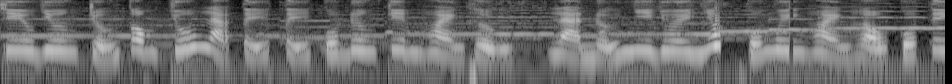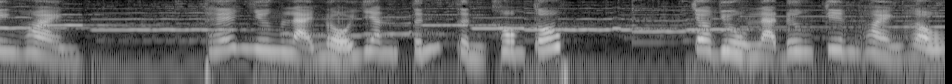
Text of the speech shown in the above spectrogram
Chiêu dương trưởng công chúa là tỷ tỷ của đương kim hoàng thượng, là nữ nhi duy nhất của nguyên hoàng hậu của tiên hoàng. Thế nhưng lại nổi danh tính tình không tốt. Cho dù là đương kim hoàng hậu,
